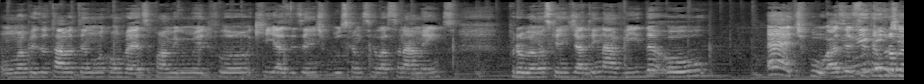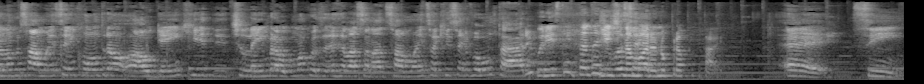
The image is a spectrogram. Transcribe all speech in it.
Uma vez eu tava tendo uma conversa com um amigo meu, ele falou que às vezes a gente busca nos relacionamentos problemas que a gente já tem na vida ou. É, tipo, às vezes você tem um Entendi. problema com sua mãe, você encontra alguém que te lembra alguma coisa relacionada à sua mãe, só que isso é involuntário. Por isso tem tanta gente você- namorando o próprio pai. É, sim.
